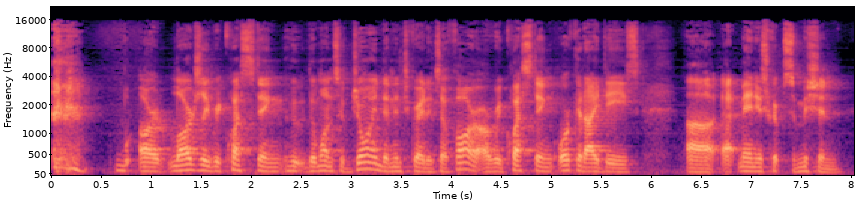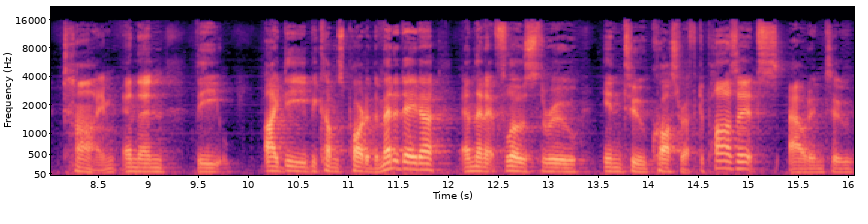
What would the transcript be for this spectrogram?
are largely requesting, who, the ones who've joined and integrated so far are requesting ORCID IDs at manuscript submission time. And then the ID becomes part of the metadata, and then it flows through into Crossref deposits, out into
